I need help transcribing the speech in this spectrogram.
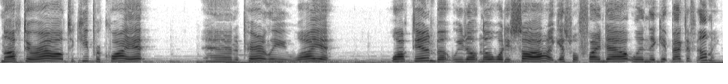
knocked her out to keep her quiet. And apparently Wyatt walked in, but we don't know what he saw. I guess we'll find out when they get back to filming.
